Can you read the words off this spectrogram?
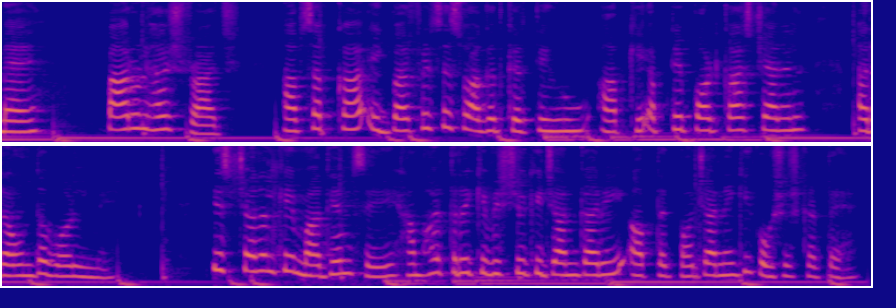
मैं पारुल हर्ष राज आप सबका एक बार फिर से स्वागत करती हूँ आपके अपने podcast channel around the world में। इस चैनल के माध्यम से हम हर तरह के विषयों की जानकारी आप तक पहुँचाने की कोशिश करते हैं।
